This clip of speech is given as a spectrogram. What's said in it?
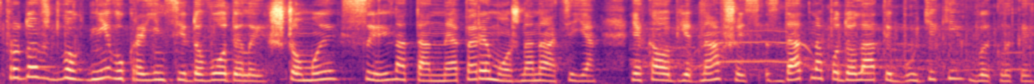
Впродовж двох днів українці доводили, що ми сильна та непереможна нація, яка, об'єднавшись, здатна подолати будь-які виклики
